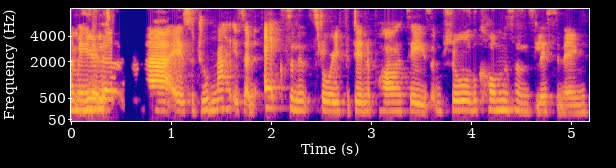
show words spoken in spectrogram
I mean, learn from that. It's a dramatic, it's an excellent story for dinner parties. I'm sure the Commsons listening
